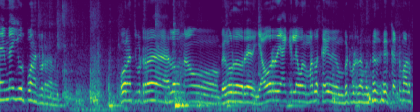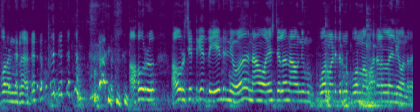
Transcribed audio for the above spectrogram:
ಟೈಮ್ನಾಗ ಇವ್ರು ಫೋನ್ ಹಚ್ಬಿಟ್ರೆ ನನಗೆ. ಫೋನ್ ಹಚ್ಬಿಟ್ರೆ ಹಲೋ, ನಾವು ಬೆಂಗಳೂರದವ್ರಿ, ಯಾವ್ರ ಯಾಕಿಲ್ಲ ಒಂದು ಮೊದಲು ಕೈ ಬಿಟ್ಬಿಟ್ರೆ ನಮ್ಮನ್ನು ಕಟ್ ಮಾಡಿ ಫೋನ್ ಅಂದೆ ನಾನು. ಅವರು ಅವರು ಸಿಟ್ಟಿಗೆದ್ದು ಏನ್ರಿ ನೀವು? ನಾವು ಎಷ್ಟೆಲ್ಲ ನಾವು ನಿಮ್ಗೆ ಫೋನ್ ಮಾಡಿದ್ರು ಫೋನ್ ಮಾತಾಡಲ್ಲ ನೀವು? ಅಂದ್ರೆ,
